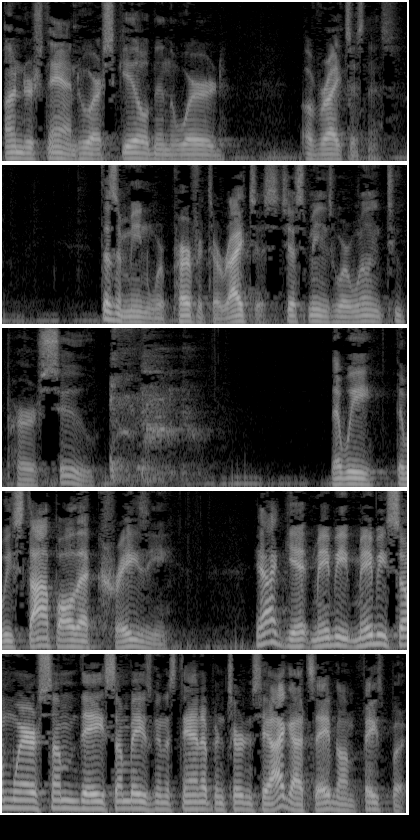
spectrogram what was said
understand, who are skilled in the word of righteousness. Doesn't mean we're perfect or righteous, just means we're willing to pursue. That we that we stop all that crazy. Yeah, I get maybe maybe somewhere someday somebody's going to stand up in church and say I got saved on Facebook.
